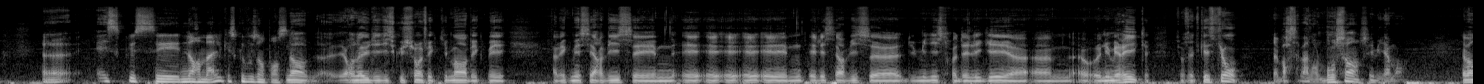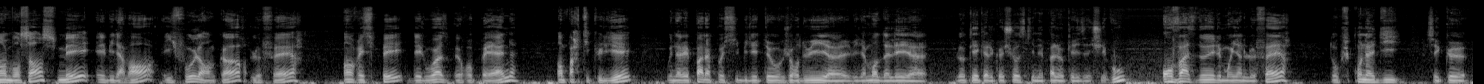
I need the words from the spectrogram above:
Est-ce que c'est normal? Qu'est-ce que vous en pensez? Non, on a eu des discussions effectivement avec mes, avec mes services et, les services du ministre délégué au numérique sur cette question. D'abord, ça va dans le bon sens, évidemment. Ça va dans le bon sens, mais évidemment, il faut là encore le faire en respect des lois européennes. En particulier, vous n'avez pas la possibilité aujourd'hui, évidemment, d'aller bloquer quelque chose qui n'est pas localisé chez vous. On va se donner les moyens de le faire. Donc, ce qu'on a dit, c'est que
